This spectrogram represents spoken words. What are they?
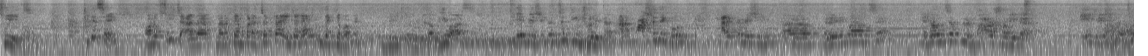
সুইচ ঠিক আছে? অন অফ সুইচ আর আপনারা টেম্পারেচারটা এই জায়গায় দেখতে পাবেন। ভিউয়ার্স এই মেশিনটা হচ্ছে তিনশো লিটার আর পাশে দেখুন, আরেকটা মেশিন রেডি করা হচ্ছে। এটা হচ্ছে আপনার বারোশো লিটার এই মেশিনটা হচ্ছে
